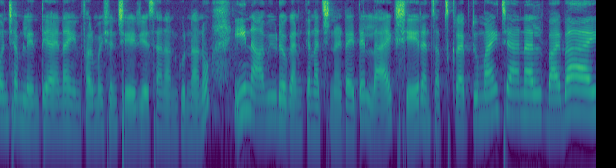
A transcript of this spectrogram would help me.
కొంచెం లెంతీ అయినా ఇన్ఫర్మేషన్ షేర్ చేశాను అనుకున్నాను. ఈ నా వీడియో కనుక నచ్చినట్టయితే like share and subscribe to my channel bye bye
